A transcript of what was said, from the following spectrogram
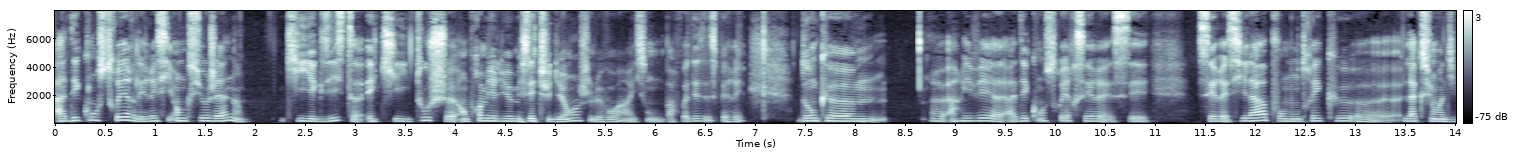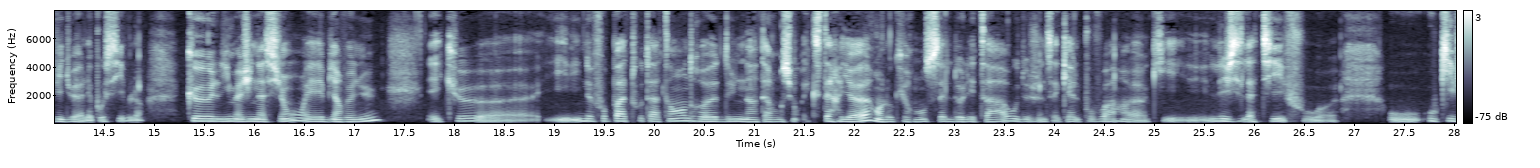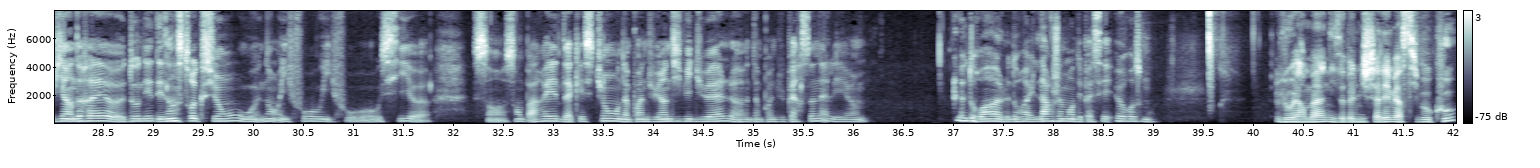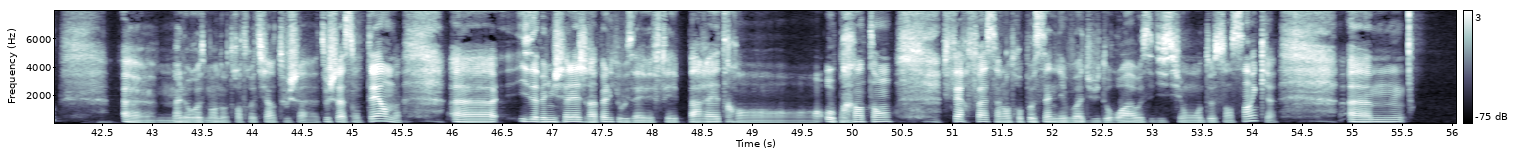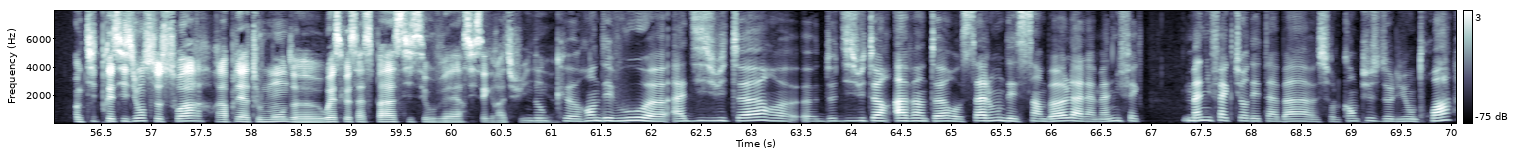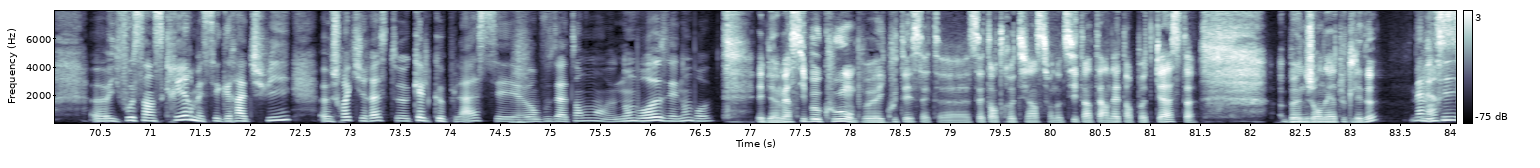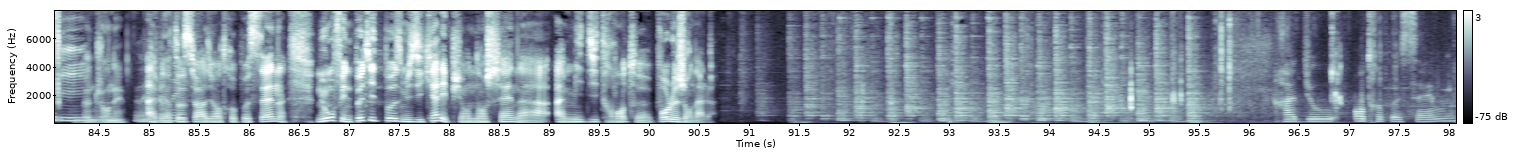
à, déconstruire les récits anxiogènes qui existent et qui touchent en premier lieu mes étudiants, je le vois, ils sont parfois désespérés. Donc, euh, euh, arriver à, déconstruire ces, ces récits-là pour montrer que l'action individuelle est possible, que l'imagination est bienvenue et que euh, il ne faut pas tout attendre d'une intervention extérieure, en l'occurrence celle de l'État ou de je ne sais quel pouvoir euh, qui législatif ou, euh, ou, qui viendrait donner des instructions. Non, il faut il faut aussi s'emparer de la question d'un point de vue individuel, d'un point de vue personnel le droit le droit est largement dépassé heureusement. Lou Herman, Isabelle Michalet, merci beaucoup. Euh, malheureusement, notre entretien touche à, son terme. Euh, Isabelle Michalet, je rappelle que vous avez fait paraître au printemps Faire face à l'Anthropocène, les voies du droit aux éditions 205. Euh, une petite précision ce soir, rappelez à tout le monde euh, où est-ce que ça se passe, si c'est ouvert, si c'est gratuit. Donc euh, rendez-vous à 18h, de 18h à 20h au Salon des Symboles à la Manufacture manufacture des tabacs euh, sur le campus de Lyon 3. Euh, il faut s'inscrire, mais c'est gratuit. Euh, je crois qu'il reste quelques places et on vous attend nombreuses et nombreux. Eh bien, merci beaucoup. On peut écouter cette, cet entretien sur notre site internet en podcast. Bonne journée à toutes les deux. Merci. Bonne journée. à bientôt sur Radio Anthropocène. Nous, on fait une petite pause musicale et puis on enchaîne à, à midi 30 pour le journal. Radio Anthropocène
